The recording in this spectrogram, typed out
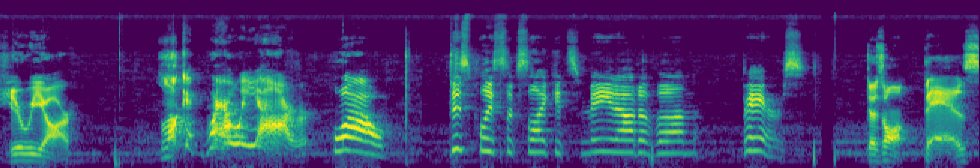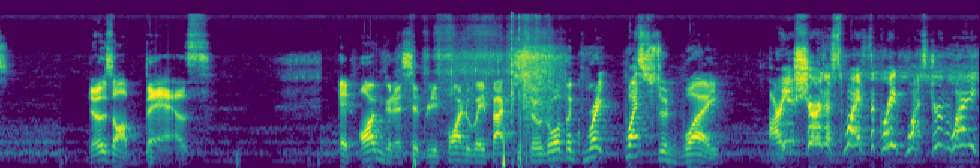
here we are. Look at where we are! Wow. This place looks like it's made out of, um, bears. Those aren't bears. Those are bears. And I'm gonna simply find a way back to Sodor the Great Western Way. Are you sure this way is the Great Western Way?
